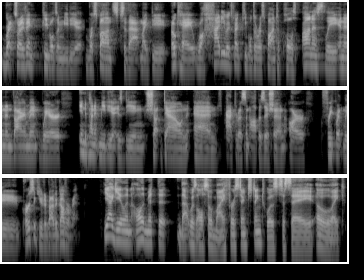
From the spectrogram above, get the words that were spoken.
Right. So I think people's immediate response to that might be okay, well, how do you expect people to respond to polls honestly in an environment where independent media is being shut down and activists and opposition are frequently persecuted by the government. Yeah, Galen, I'll admit that that was also my first instinct was to say, oh, like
